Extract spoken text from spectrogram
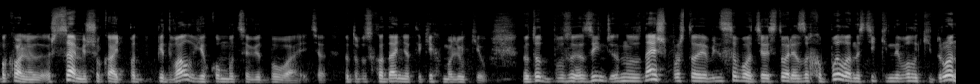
буквально самі шукають підвал, в якому це відбувається. Ну тобто складання таких малюків. Ну тут з ну, знаєш, просто від собою ця історія захопила настільки невеликий дрон,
